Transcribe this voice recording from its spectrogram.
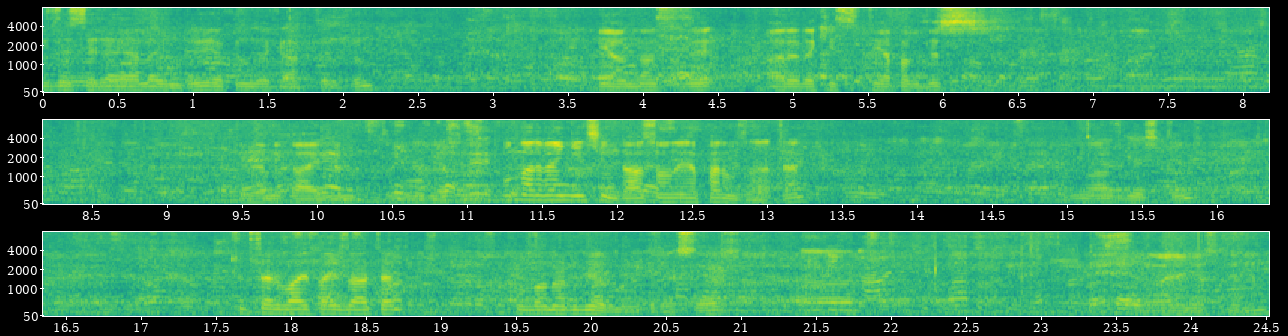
Ücretsiz ayarlayın diyor. Yakındaki aktardım. Bir yandan size arada kesinti yapabilir. Dinamik aydınlatı görüyorsunuz. Bunları ben geçeyim. Daha sonra yaparım zaten. Vazgeçtim. Türksel Wi-Fi zaten kullanabiliyorum arkadaşlar. Şöyle göstereyim.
